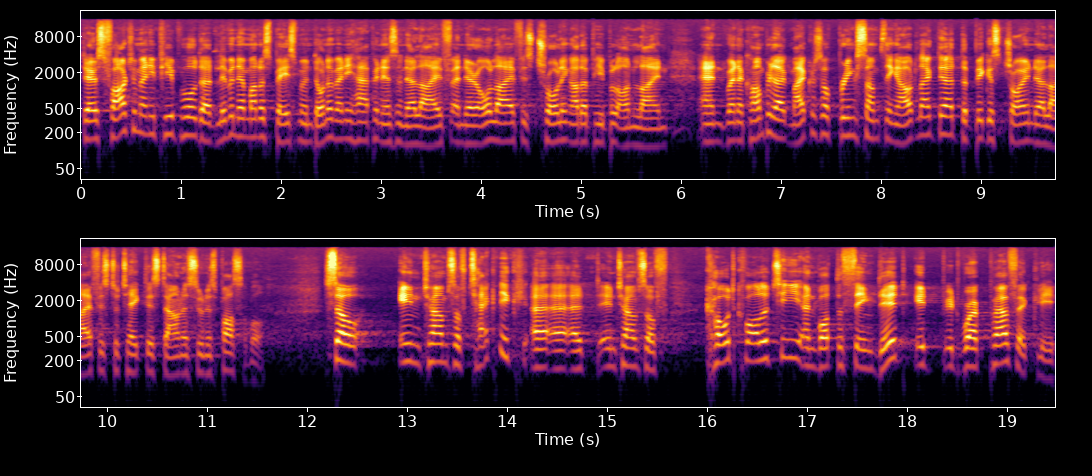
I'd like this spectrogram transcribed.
There's far too many people that live in their mother's basement, don't have any happiness in their life, and their whole life is trolling other people online. And when a company like Microsoft brings something out like that, the biggest joy in their life is to take this down as soon as possible. So in terms of technique, uh, uh, uh, in terms of code quality and what the thing did, it, it worked perfectly.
